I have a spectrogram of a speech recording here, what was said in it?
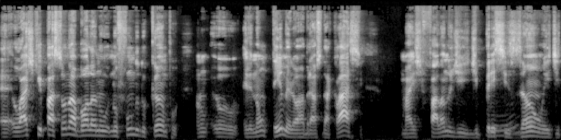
É, eu acho que passou na bola no, no fundo do campo. Eu, eu, ele não tem o melhor braço da classe, mas falando de, de precisão e de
